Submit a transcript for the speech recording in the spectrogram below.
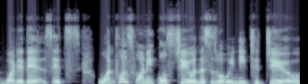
what it is. It's one plus one equals two, and this is what we need to do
